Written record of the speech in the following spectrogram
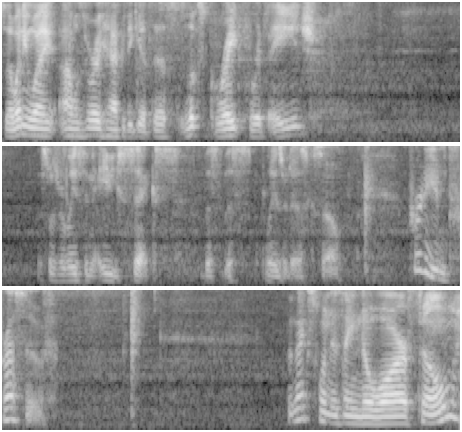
So anyway, I was very happy to get this. It looks great for its age. This was released in 86, this, this Laserdisc, so pretty impressive. The next one is a noir film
